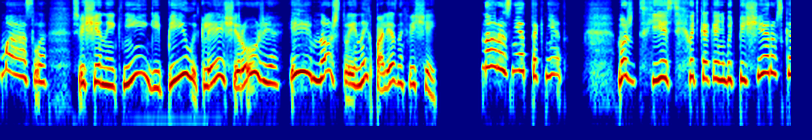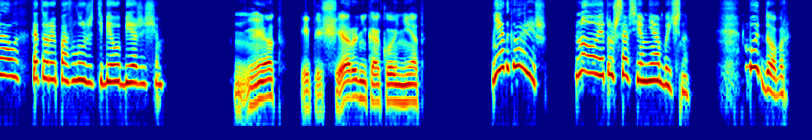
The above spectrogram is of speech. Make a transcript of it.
масло, священные книги, пилы, клещи, ружья и множество иных полезных вещей. Но раз нет, так нет. Может, есть хоть какая-нибудь пещера в скалах, которая послужит тебе убежищем? Нет, и пещеры никакой нет. «Нет, говоришь? Ну, это уж совсем необычно. Будь добр,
